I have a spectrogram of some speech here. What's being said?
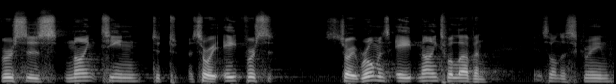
verses 19 to, sorry, 8 verses, sorry, Romans 8, 9 to 11. It's on the screen.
